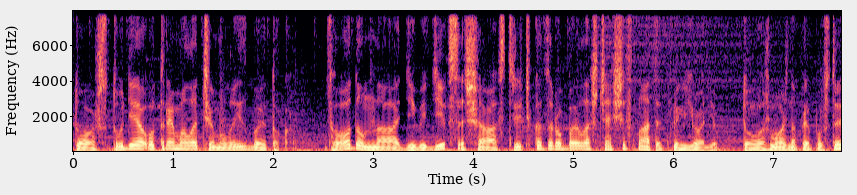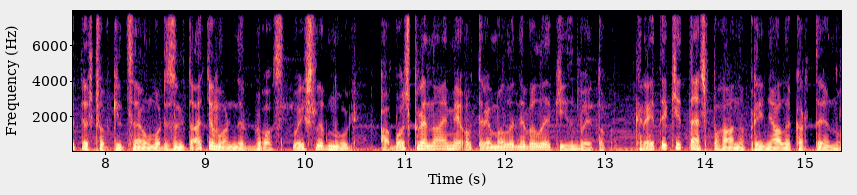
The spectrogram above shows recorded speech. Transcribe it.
Тож студія отримала чималий збиток. Згодом на DVD в США стрічка заробила ще 16 мільйонів, тож можна припустити, що в кінцевому результаті Warner Bros. вийшли в нуль, або ж принаймні отримали невеликий збиток. Критики теж погано прийняли картину,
